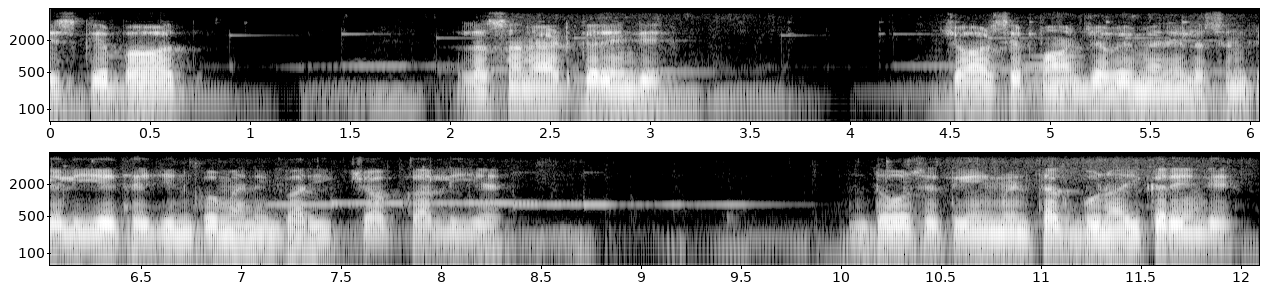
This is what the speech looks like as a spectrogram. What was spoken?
इसके बाद लहसुन ऐड करेंगे। चार से पाँच जवे मैंने लहसुन के लिए थे, जिनको मैंने बारीक चॉप कर लिया है। दो से तीन मिनट तक बुनाई करेंगे।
